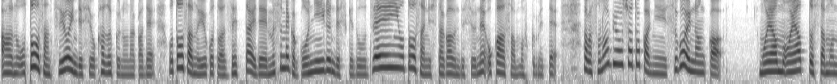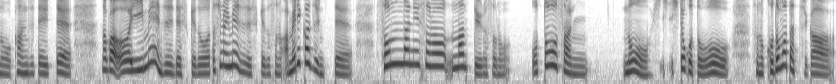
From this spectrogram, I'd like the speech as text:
あのお父さん強いんですよ家族の中でお父さんの言うことは絶対で娘が5人いるんですけど全員お父さんに従うんですよねお母さんも含めてだからその描写とかにすごいなんかもやもやっとしたものを感じていてなんかイメージですけど私のイメージですけどそのアメリカ人ってそんなにその何て言うのそのお父さんの一言をその子供たちが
